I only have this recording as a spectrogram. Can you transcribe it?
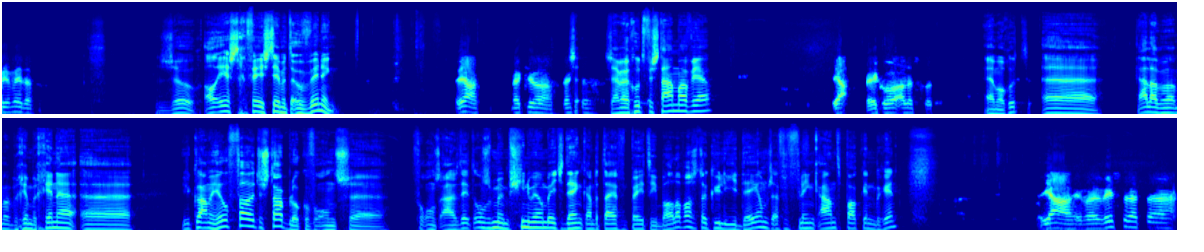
goedemiddag. Zo, allereerst gefeliciteerd met de overwinning. Ja, dankjewel. dankjewel. Zijn wij goed verstaanbaar voor jou? Ja, ik hoor alles goed. Helemaal goed. Uh, ja, laten we met het begin beginnen. Uh, jullie kwamen heel veel uit de startblokken voor ons, uh, voor ons aan. Het deed ons misschien wel een beetje denken aan de tijd van Petri Ballen. Was het ook jullie idee om ze even flink aan te pakken in het begin? Ja, we wisten dat,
